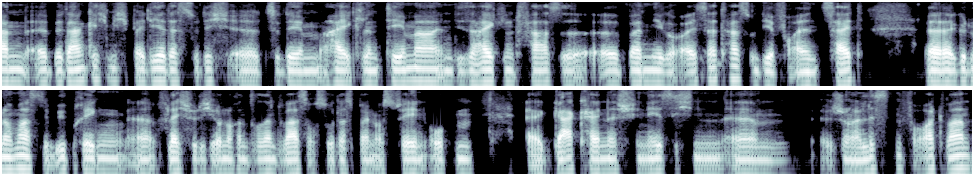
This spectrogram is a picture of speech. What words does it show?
dann äh, bedanke ich mich bei dir, dass du dich äh, zu dem heiklen Thema in dieser heiklen Phase äh, bei mir geäußert hast und dir vor allem Zeit genommen hast. Im Übrigen, vielleicht für dich auch noch interessant, war es auch so, dass bei den Australian Open gar keine chinesischen ähm, Journalisten vor Ort waren.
